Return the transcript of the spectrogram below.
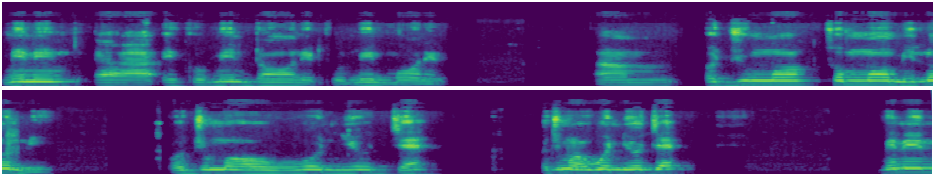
meaning uh, it could mean dawn, it could mean morning. Um, Ojúmọ́ tó mọ́ mi lónìí, ojúmọ́ owó ni ó jẹ́. Ojúmọ́ owó ni ó jẹ́. Meaning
